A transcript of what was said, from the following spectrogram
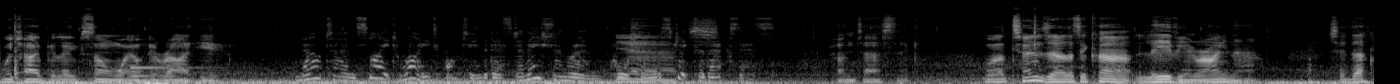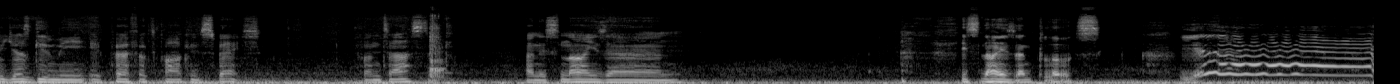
which I believe somewhere on the right here. Now turn slight right onto the destination road. Caution yes. restricted access. Fantastic. Well, it turns out there's a car leaving right now. So that could just give me a perfect parking space. Fantastic. And it's nice and... it's nice and close. Yeah!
